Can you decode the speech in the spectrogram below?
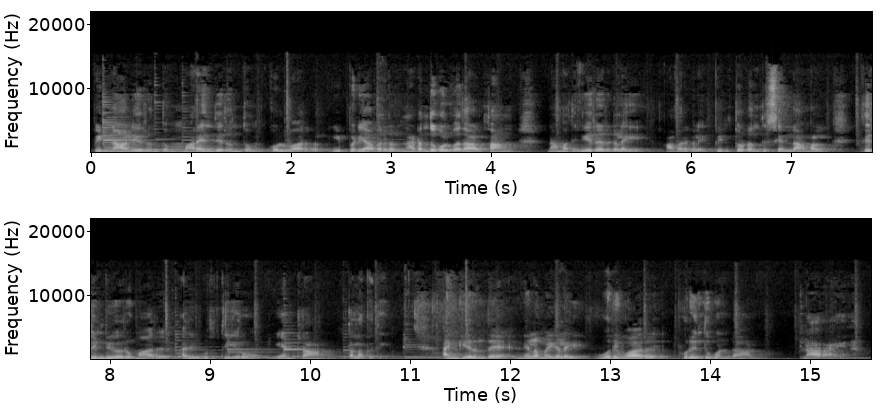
பின்னால் இருந்தும் மறைந்திருந்தும் கொள்வார்கள். இப்படி அவர்கள் நடந்து கொள்வதால் தான் நமது வீரர்களை அவர்களை பின்தொடர்ந்து செல்லாமல் திரும்பி வருமாறு அறிவுறுத்துகிறோம் என்றான் தளபதி. அங்கிருந்த நிலைமைகளை ஒருவாறு புரிந்து கொண்டான் நாராயணன்.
